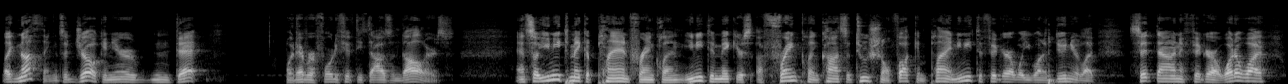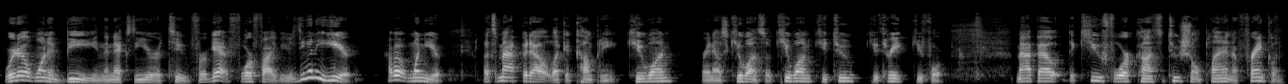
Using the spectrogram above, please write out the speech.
Like nothing. It's a joke, and you're in debt, whatever, forty, fifty thousand dollars. And so you need to make a plan, Franklin. You need to make your a Franklin constitutional fucking plan. You need to figure out what you want to do in your life. Sit down and figure out what do I, where do I want to be in the next year or two? Forget four or five years, even a year. How about one year? Let's map it out like a company. Q1, right now it's Q1. So Q1, Q2, Q3, Q4. Map out the Q4 constitutional plan of Franklin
